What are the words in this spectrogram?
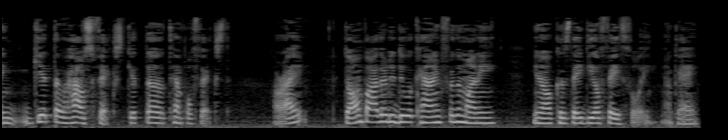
And get the house fixed. Get the temple fixed. All right? Don't bother to do accounting for the money, you know, cuz they deal faithfully, okay?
